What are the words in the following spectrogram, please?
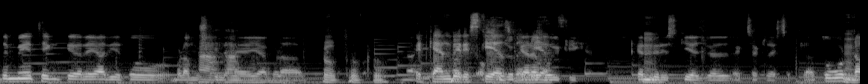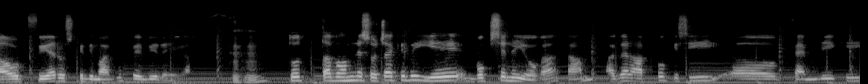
they may think अरे यार ये तो बड़ा मुश्किल है या बड़ा true true true. it can be risky as well yes. ठीक है। Can be risky as well etc etc तो वो डाउट फियर उसके दिमाग में फिर भी रहेगा। तो तब हमने सोचा कि भाई ये बुक से नहीं होगा काम। अगर आपको किसी फैमिली की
